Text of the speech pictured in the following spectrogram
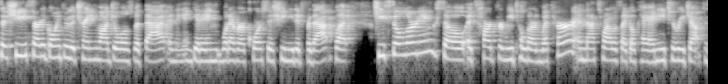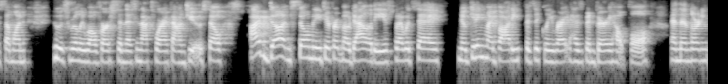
So she started going through the training modules with that and, and getting whatever courses she needed for that. But she's still learning. So it's hard for me to learn with her. And that's why I was like, okay, I need to reach out to someone who is really well versed in this. And that's where I found you. So I've done so many different modalities, but I would say, you know, getting my body physically right has been very helpful. And then learning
